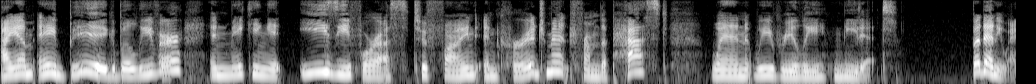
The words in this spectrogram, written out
I am a big believer in making it easy for us to find encouragement from the past when we really need it. But anyway,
